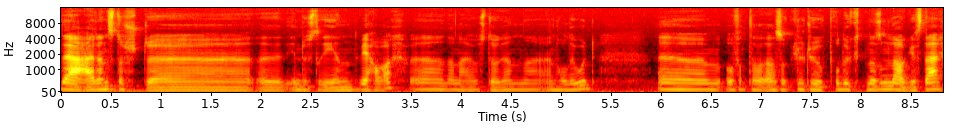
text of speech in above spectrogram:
Det er den største uh, industrien vi har. Den er jo større enn en Hollywood. Og altså, kulturproduktene som lages der,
